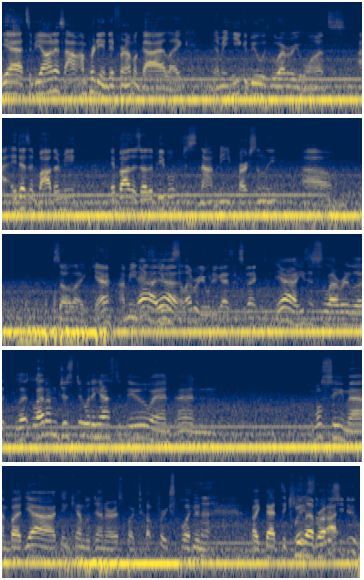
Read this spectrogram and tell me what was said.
Yeah, to be honest, I'm pretty indifferent. I'm a guy. Like, I mean, he could be with whoever he wants. I, it doesn't bother me. It bothers other people, just not me personally. Um, so, like, yeah, I mean, Yeah, he's, yeah. he's a celebrity. What do you guys expect? Yeah, he's a celebrity. Let, let, let him just do what he has to do, and and we'll see, man. But yeah, I think Kendall Jenner is fucked up for exploiting like that Wait, tequila, so bro. what does she do?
